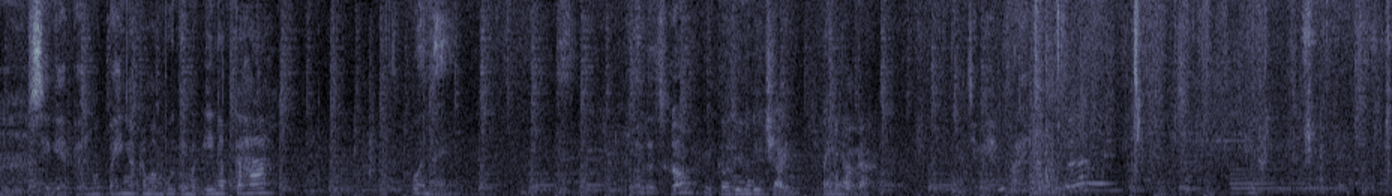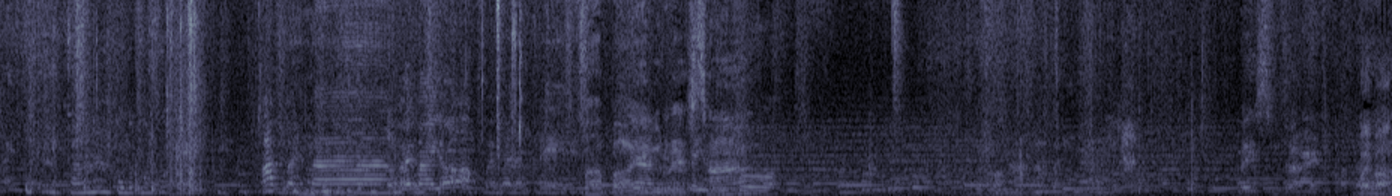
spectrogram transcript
Hmm, sige, pero magpahinga ka mabuti. Mag-ingat ka, ha? Po, Nay. So, let's go. Ikaw din, Richard. Pahinga ka. Sige, bye. Pahinga pa. Tulog mabuti. Ah, bye, Ma. bye, Mayo. Bye, Managpe. Bye-bye, you rest, ha? Bye, sweetheart. Bye, Ma.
